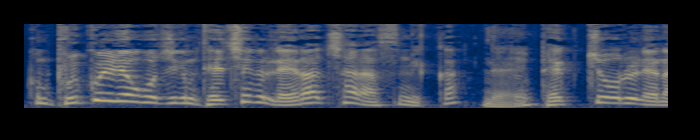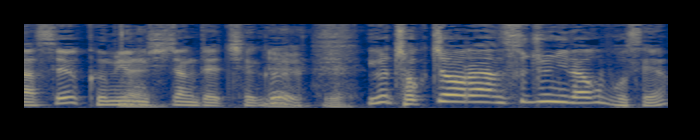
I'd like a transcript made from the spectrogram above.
그럼 불 끄려고 지금 대책을 내놨지 않았습니까? 네. 100조를 내놨어요. 금융시장 네. 대책을. 네. 네. 이거 적절한 수준이라고 보세요?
